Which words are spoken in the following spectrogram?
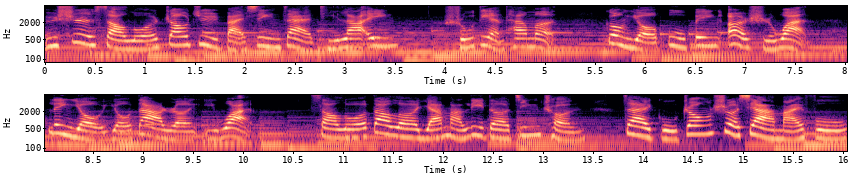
于是扫罗招聚百姓在提拉因，数点他们，共有步兵二十万，另有犹大人一万。扫罗到了亚玛利的京城，在谷中设下埋伏。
